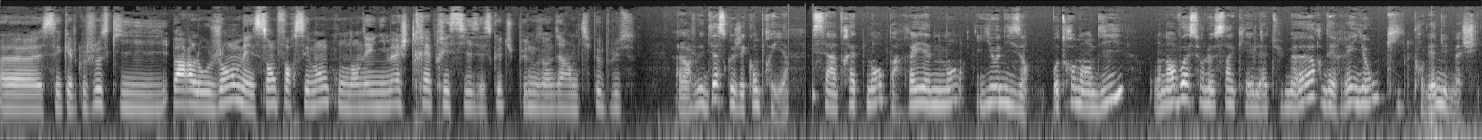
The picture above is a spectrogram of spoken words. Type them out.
euh, c'est quelque chose qui parle aux gens, mais sans forcément qu'on en ait une image très précise. Est-ce que tu peux nous en dire un petit peu plus? Alors, je vais dire ce que j'ai compris. Hein. C'est un traitement par rayonnement ionisant. Autrement dit, on envoie sur le sein qui eu la tumeur des rayons qui proviennent d'une machine.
